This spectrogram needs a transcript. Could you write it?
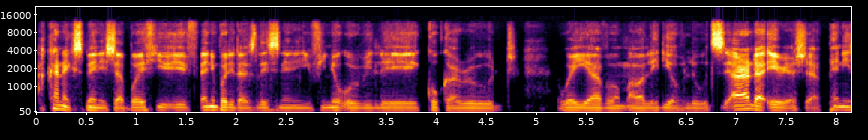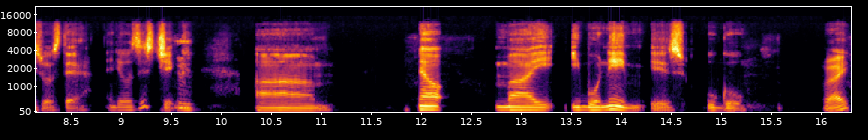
I can't explain it, but if you, if anybody that's listening, if you know Orile, Coker Road, where you have um Our Lady of Lourdes, around that area, sure, Penny's was there, and there was this chick. Mm. Um, now my Igbo name is Ugo, right?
